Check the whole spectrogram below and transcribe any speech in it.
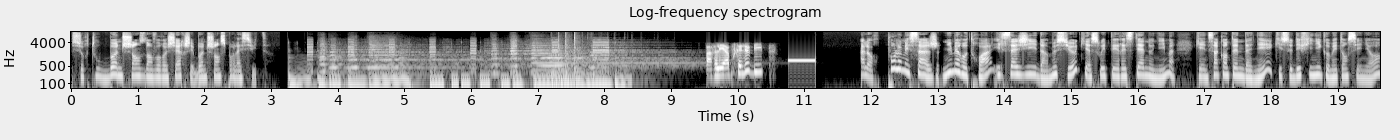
surtout bonne chance dans vos recherches et bonne chance pour la suite. Parlez après le bip. Alors, pour le message numéro 3, il s'agit d'un monsieur qui a souhaité rester anonyme, qui a une cinquantaine d'années, qui se définit comme étant senior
